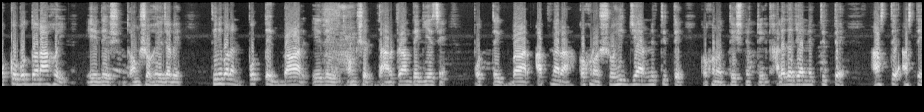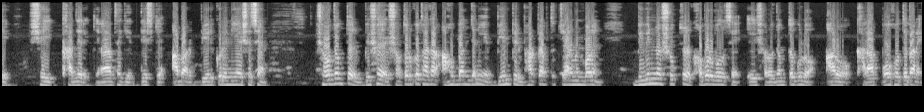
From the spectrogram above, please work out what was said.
ঐক্যবদ্ধ না হই, এ দেশ ধ্বংস হয়ে যাবে। তিনি বলেন, প্রত্যেকবার এ দেশ ধ্বংসের দ্বার প্রান্তে গিয়েছে। প্রত্যেকবার আপনারা কখনো শহীদ জিয়ার নেতৃত্বে, কখনো দেশনেত্রী খালেদা জিয়ার নেতৃত্বে আস্তে আস্তে সেই খাদের কেনারা থেকে দেশকে আবার বের করে নিয়ে এসেছেন। ষড়যন্ত্রের বিষয়ে সতর্ক থাকার আহ্বান জানিয়ে বিএনপির ভারপ্রাপ্ত চেয়ারম্যান বলেন, বিভিন্ন সূত্রের খবর বলছে এই ষড়যন্ত্রগুলো আরও খারাপও হতে পারে।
